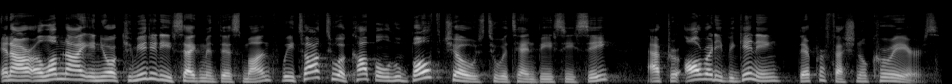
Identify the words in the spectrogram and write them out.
In our Alumni in Your Community segment this month, we talked to a couple who both chose to attend BCC after already beginning their professional careers.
